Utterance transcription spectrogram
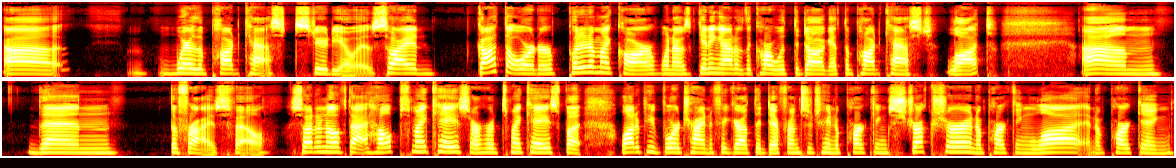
uh, where the podcast studio is. So I had got the order, put it in my car when I was getting out of the car with the dog at the podcast lot. Um, then the fries fell. So I don't know if that helps my case or hurts my case, but a lot of people were trying to figure out the difference between a parking structure and a parking lot and a parking.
